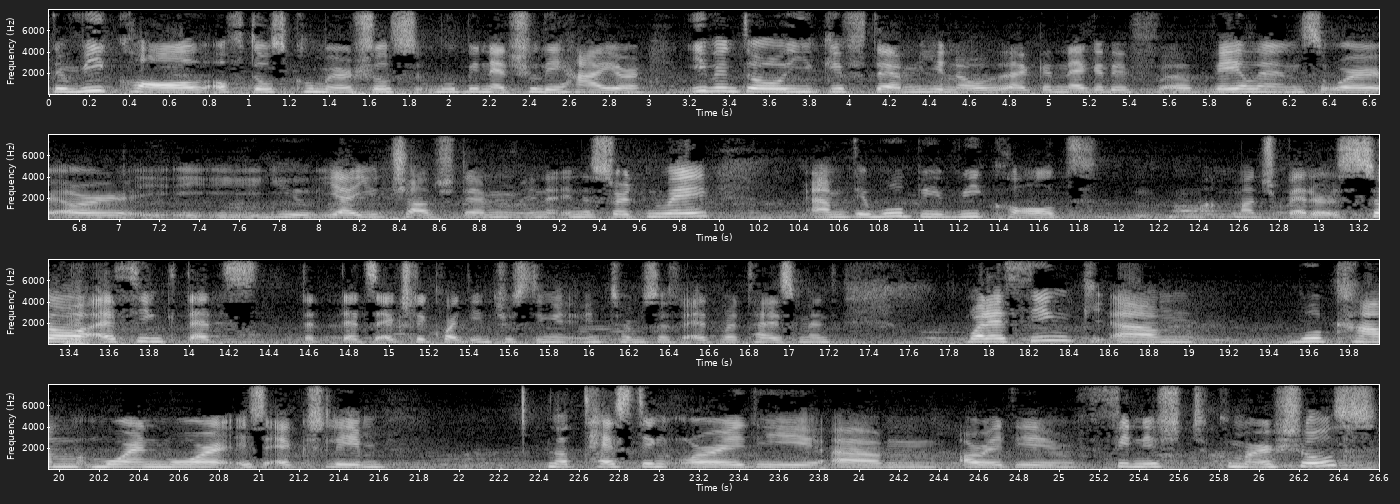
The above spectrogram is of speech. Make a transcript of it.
The recall of those commercials will be naturally higher, even though you give them, you know, like a negative uh, valence or, or you, yeah, you judge them in, in a certain way. Um, they will be recalled m- much better. So I think that's that, that's actually quite interesting in, in terms of advertisement. What I think um, will come more and more is actually not testing already um, already finished commercials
